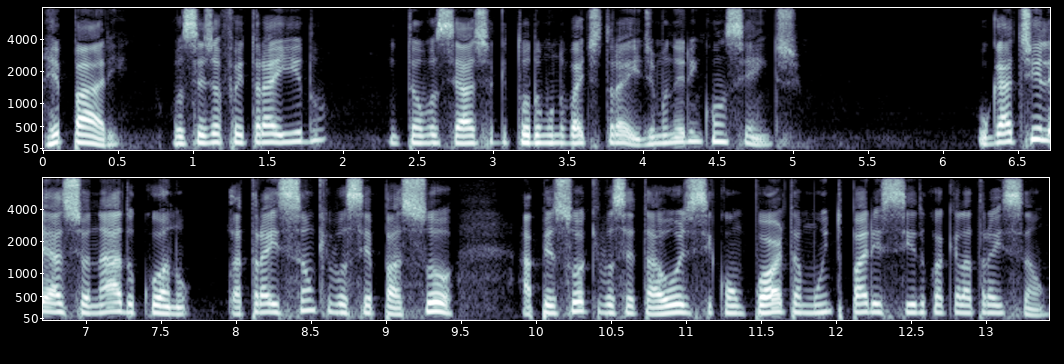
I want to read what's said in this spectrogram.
Repare, você já foi traído, então você acha que todo mundo vai te trair de maneira inconsciente. O gatilho é acionado quando a traição que você passou, a pessoa que você está hoje se comporta muito parecido com aquela traição.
